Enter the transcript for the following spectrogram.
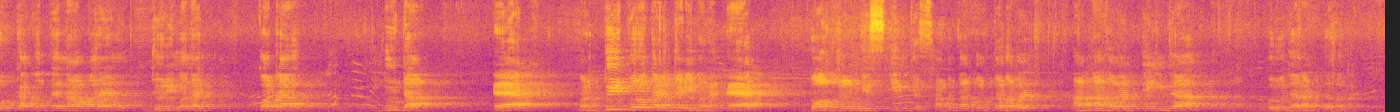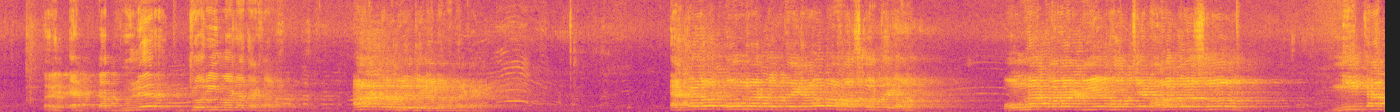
রক্ষা করতে না পারেন, জরিমানা কটা? দুটা এক মানে দুই প্রকারের জরিমানা। এক, দশজন মিসকিনকে সাদকা করতে হবে, আর না হলে তিনটা রোজা রাখতে হবে। তাহলে একটা ভুলের জরিমানা দেখালাম। আর একটা ভুলের জরিমানা দেখায় একটা লোক ওমরা করতে গেল বা হজ করতে গেল? ওমরা করার নিয়ম হচ্ছে, ভালো করে শুনুন, নিকাত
